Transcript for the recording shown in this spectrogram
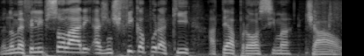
Meu nome é Felipe Solari, a gente fica por aqui. Até a próxima. Tchau.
